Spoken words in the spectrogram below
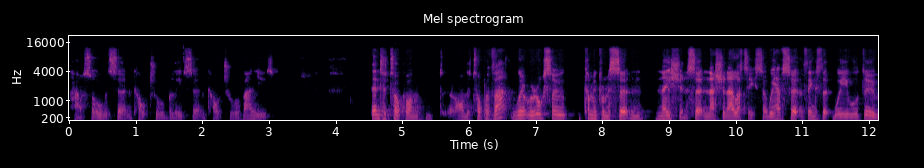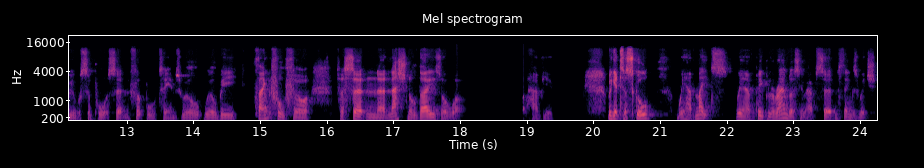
household with certain cultural beliefs, certain cultural values. Then to top on on the top of that, we're, we're also coming from a certain nation, a certain nationality. So we have certain things that we will do. We will support certain football teams. We'll we'll be thankful for for certain uh, national days or what, what have you. We get to school, we have mates, we have people around us who have certain things which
